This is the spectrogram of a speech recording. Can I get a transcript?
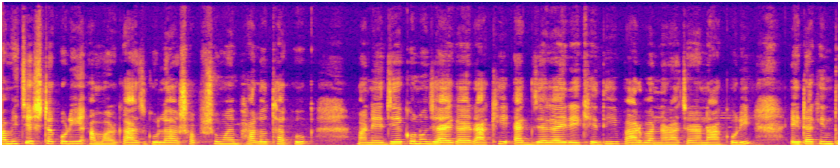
আমি চেষ্টা করি আমার গাছগুলা সবসময় ভালো থাকুক। মানে যে কোনো জায়গায় রাখি, এক জায়গায় রেখে দিই, বারবার নাড়াচাড়া না করি। এটা কিন্তু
